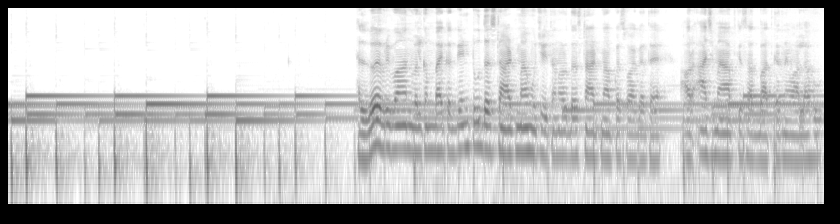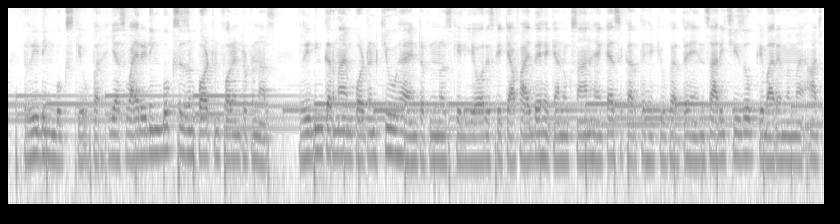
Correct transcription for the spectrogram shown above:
Hello everyone welcome back again to the start मैं हूँ चेतन और द स्टार्ट में आपका स्वागत है। और आज मैं आपके साथ बात करने वाला हूँ रीडिंग बुक्स के ऊपर। Yes why reading books is important for entrepreneurs reading करना इम्पोर्टेंट क्यों है एंटरप्रेनर्स के लिए और इसके क्या फ़ायदे हैं, क्या नुकसान है, कैसे करते हैं, क्यों करते हैं, इन सारी चीज़ों के बारे में मैं आज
